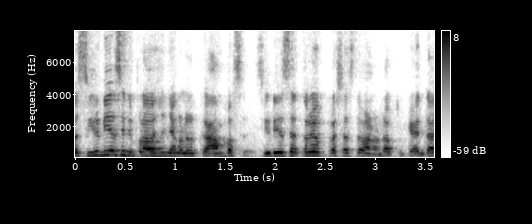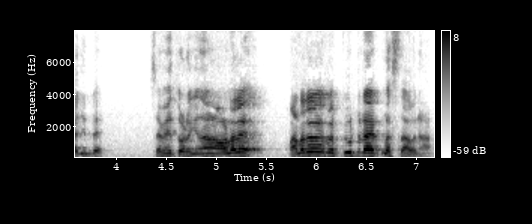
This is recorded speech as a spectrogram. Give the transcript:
ഇപ്പോൾ സി ഡി എസിന് ഇപ്രാവശ്യം ഞങ്ങളൊരു ക്യാമ്പസ് സി ഡി എസ് എത്രയോ പ്രശസ്തമാണ്. ഡോക്ടർ കെ സമയത്ത് തുടങ്ങിയതാണ് വളരെ വളരെ റെപ്യൂട്ടഡ് ആയിട്ടുള്ള സ്ഥാപനമാണ്.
